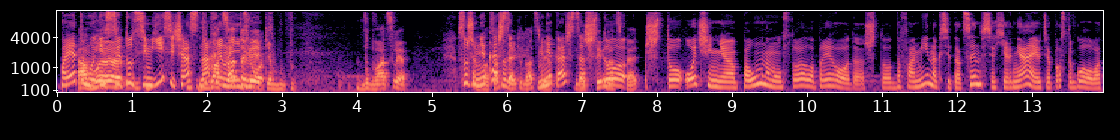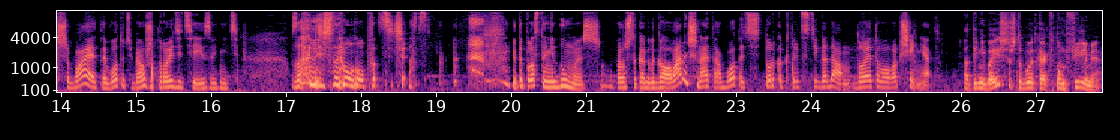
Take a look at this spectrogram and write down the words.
поэтому А в, институт семьи сейчас В нахрен 20 идет. веке, в, в 20 лет. Слушай, мне 20 кажется, веке 20 мне лет, кажется, 24, что, 25. что очень э, по-умному устроила природа, что дофамин, окситоцин, вся херня, и у тебя просто голову отшибает, и вот у тебя уже трое детей, извините, за личный опыт сейчас. И ты просто не думаешь, потому что когда голова начинает работать только к 30 годам, до этого вообще нет. А ты не боишься, что будет как в том фильме?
